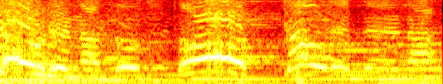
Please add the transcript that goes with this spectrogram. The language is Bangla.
কাউরে না দোস্ত কাউরে দেয় না।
